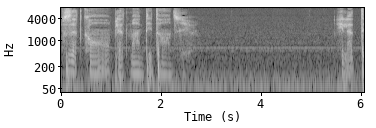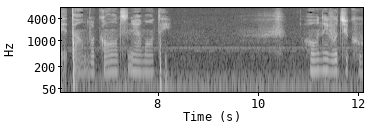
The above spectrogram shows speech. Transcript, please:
Vous êtes complètement détendu. Et la détente va continuer à monter au niveau du cou.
